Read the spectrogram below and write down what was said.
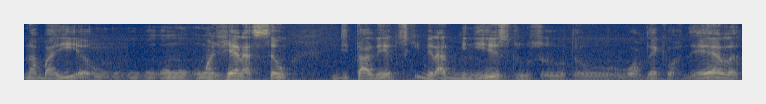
na Bahia um, um, uma geração de talentos que viraram ministros, o, o Ornella,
